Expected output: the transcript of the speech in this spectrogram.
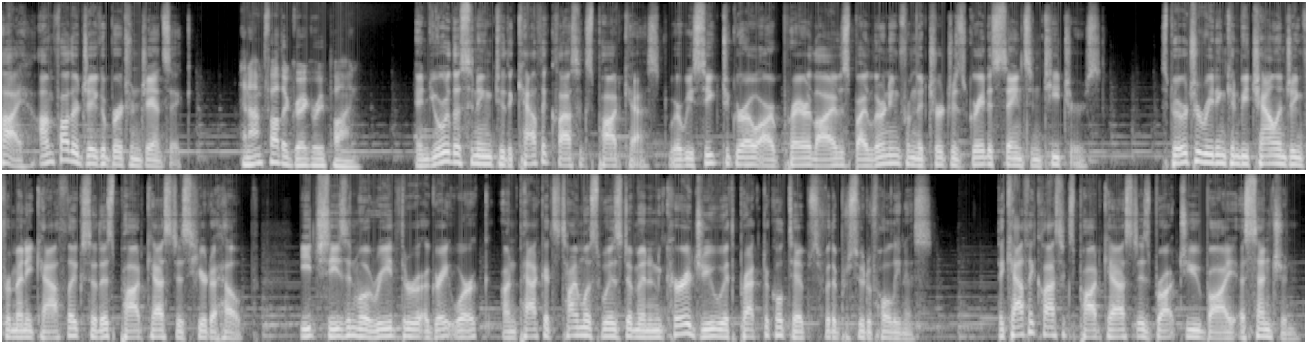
Hi, I'm Father Jacob Bertrand Jancic. And I'm Father Gregory Pine. And you're listening to the Catholic Classics Podcast, where we seek to grow our prayer lives by learning from the Church's greatest saints and teachers. Spiritual reading can be challenging for many Catholics, so this podcast is here to help. Each season, we'll read through a great work, unpack its timeless wisdom, and encourage you with practical tips for the pursuit of holiness. The Catholic Classics Podcast is brought to you by Ascension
